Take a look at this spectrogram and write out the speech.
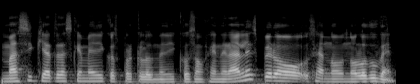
Más psiquiatras que médicos, porque los médicos son generales, pero, o sea, no, no lo duden.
